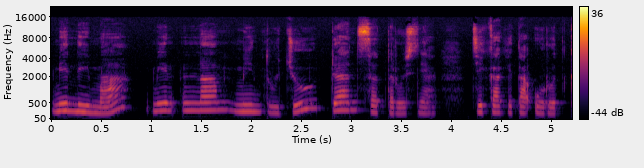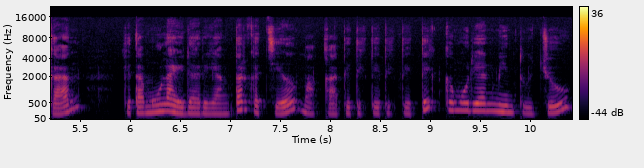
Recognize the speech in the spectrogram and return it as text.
min 5, min 6, min 7, dan seterusnya. Jika kita urutkan, kita mulai dari yang terkecil, maka titik-titik-titik, kemudian min 7,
